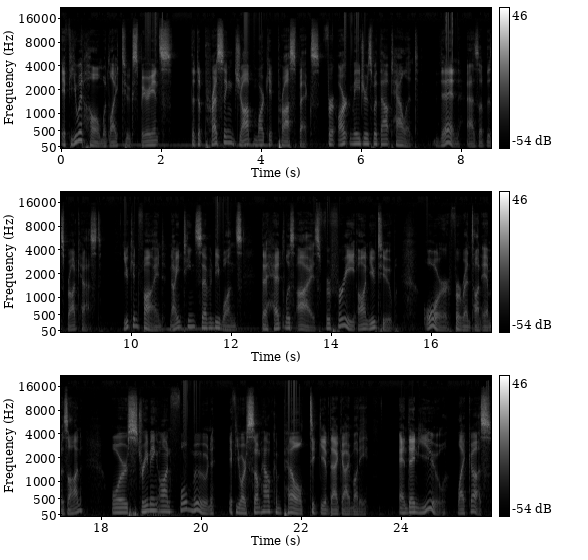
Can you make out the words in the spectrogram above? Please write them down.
if you at home would like to experience the depressing job market prospects for art majors without talent, then, as of this broadcast, you can find 1971's The Headless Eyes for free on YouTube, or for rent on Amazon, or streaming on Full Moon if you are somehow compelled to give that guy money. And then you, like us,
